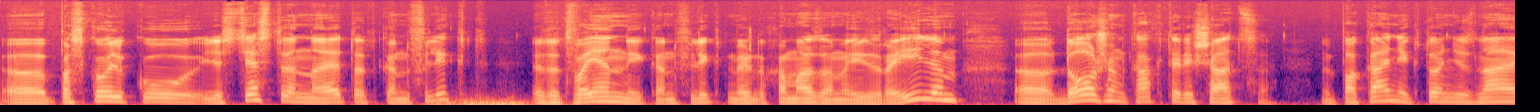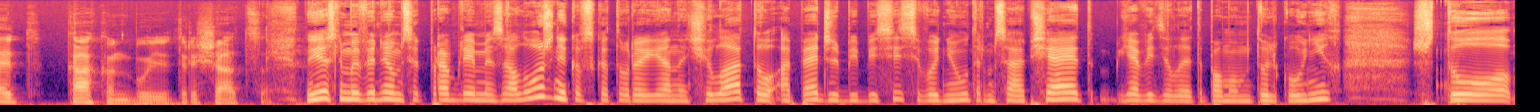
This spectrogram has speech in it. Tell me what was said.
э, поскольку, естественно, этот конфликт, этот военный конфликт между Хамазом и Израилем э, должен как-то решаться. Пока никто не знает, как он будет решаться. Но если мы вернемся к проблеме заложников, с которой я начала, то опять же BBC сегодня утром сообщает, я видела это, по-моему, только у них, что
